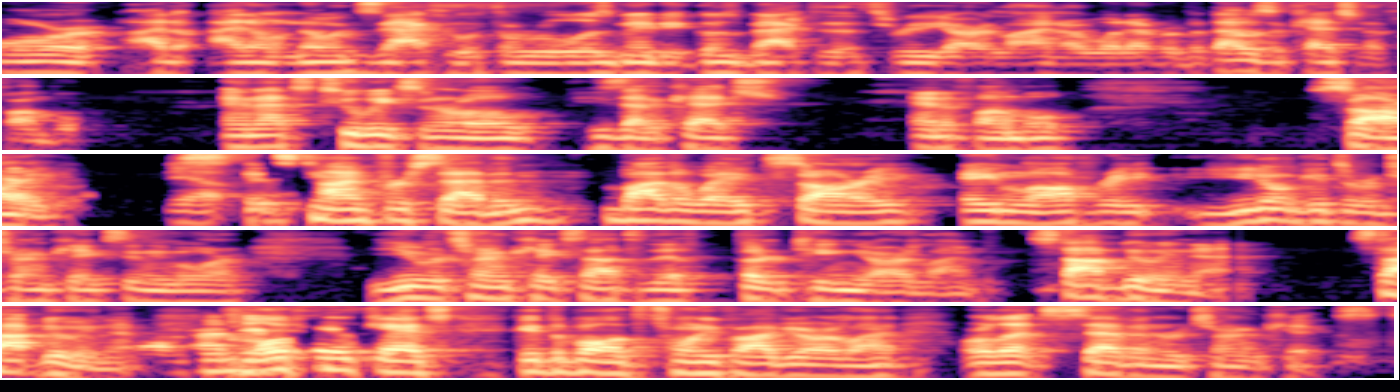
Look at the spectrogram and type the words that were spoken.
or I don't, I don't know exactly what the rule is. Maybe it goes back to the three yard line or whatever. But that was a catch and a fumble and that's two weeks in a row. He's had a catch and a fumble. Sorry. Yep. It's time for seven. By the way, sorry, Aidan Laughery, you don't get to return kicks anymore. You return kicks out to the 13 yard line. Stop doing that. Stop doing that. Call fair catch, get the ball at the 25 yard line, or let seven return kicks.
